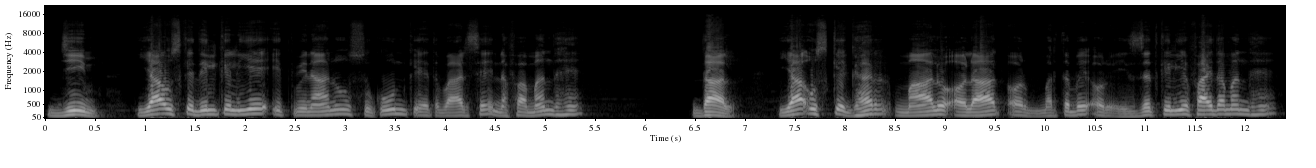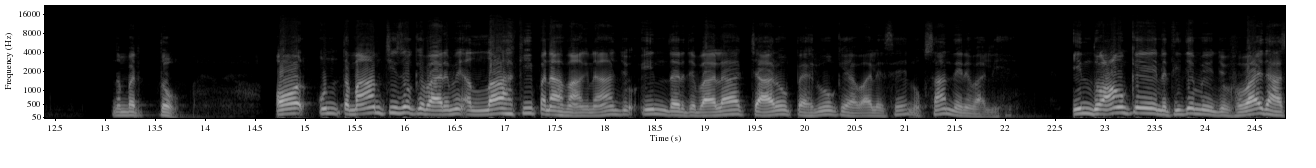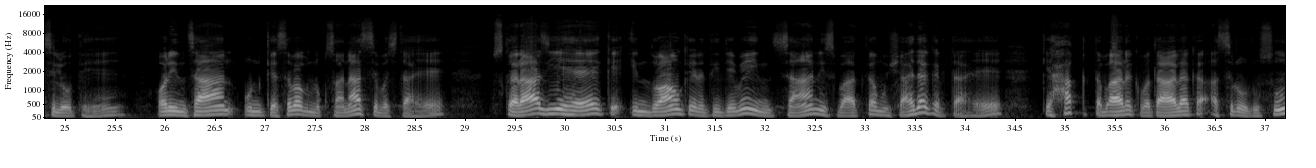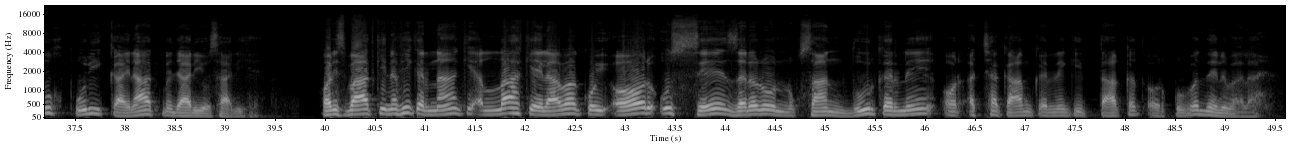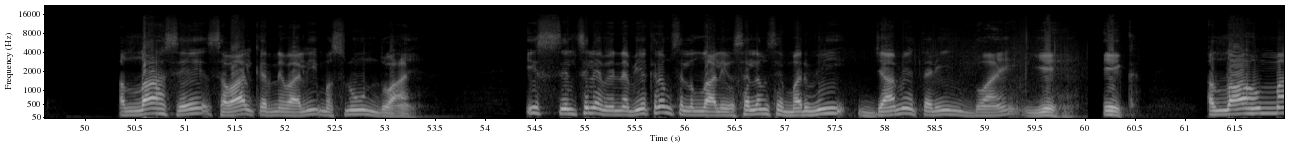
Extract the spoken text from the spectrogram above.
جیم، یا اس کے دل کے لیے اطمینان و سکون کے اعتبار سے نفع مند ہیں۔ دال، یا اس کے گھر، مال و اولاد اور مرتبے اور عزت کے لیے فائدہ مند ہیں۔ نمبر دو اور ان تمام چیزوں کے بارے میں اللہ کی پناہ مانگنا جو ان درج بالا چاروں پہلوؤں کے حوالے سے نقصان دینے والی ہیں ان دعاؤں کے نتیجے میں جو فوائد حاصل ہوتے ہیں اور انسان ان کے سبب نقصانات سے بچتا ہے، اس کا راز یہ ہے کہ ان دعاؤں کے نتیجے میں انسان اس بات کا مشاہدہ کرتا ہے کہ حق تبارک و تعالیٰ کا اثر و رسوخ پوری کائنات میں جاری و ساری ہے۔ اور اس بات کی نفی کرنا کہ اللہ کے علاوہ کوئی اور اس سے ضرر و نقصان دور کرنے اور اچھا کام کرنے کی طاقت اور قوت دینے والا ہے۔ اللہ سے سوال کرنے والی مصنون دعائیں۔ اس سلسلے میں نبی اکرم صلی اللہ علیہ وسلم سے مروی جامع ترین دعائیں یہ ہیں۔ ایک، اللہم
